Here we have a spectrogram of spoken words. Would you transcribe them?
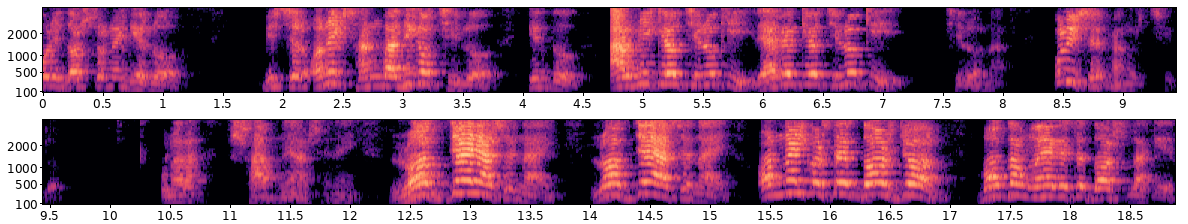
পরিদর্শনে গেল, বিশ্বের অনেক সাংবাদিকও ছিল, কিন্তু আর্মি কেউ ছিল কি? র্যাবের কেউ ছিল কি? ছিল না। পুলিশের মানুষ ছিল। ওনারা সামনে আসে নাই, লজ্জায় আসে নাই, লজ্জায় আসে নাই। অন্যায় করছে দশ জন, বদনাম হয়ে গেছে দশ লাখের।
